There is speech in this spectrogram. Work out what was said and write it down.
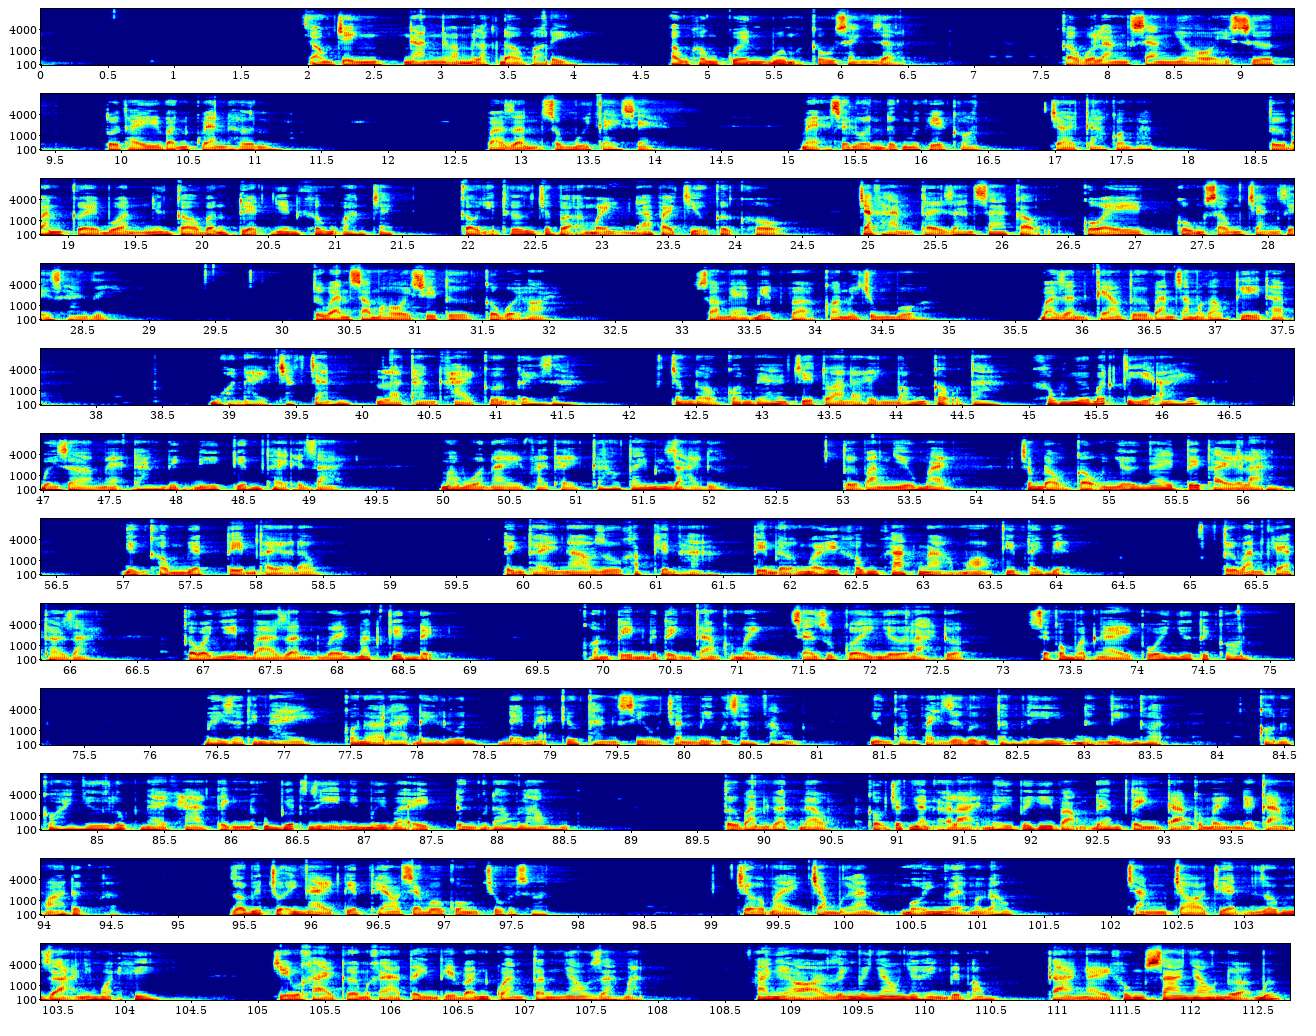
Ông chính ngán ngầm lắc đầu vào đi. Ông không quên buông một câu xanh giận. Cậu của lăng sang như hồi xưa, Tôi thấy vẫn quen hơn. Và dần sống mũi cay xẻ Mẹ sẽ luôn đứng với phía con. Trời cao có mắt. Tử văn cười buồn, Nhưng cậu vẫn tuyệt nhiên không oán trách. Cậu chỉ thương cho vợ mình đã phải chịu cực khổ. Chắc hẳn thời gian xa cậu, Cô ấy cũng sống chẳng dễ dàng gì. Từ văn sau một hồi suy tư, Cô vội hỏi, Sao mẹ biết vợ con với chúng bùa? Bà dần kéo từ văn ra một góc thì thầm, Bùa này chắc chắn là thằng Khải Cường gây ra. Trong đầu con bé chỉ toàn là hình bóng cậu ta, Không nhớ bất kỳ ai hết. Bây giờ mẹ đang định đi kiếm thầy để giải mà bùa này phải thầy cao tay mới giải được. Tử văn nhíu mày, Trong đầu cậu nhớ ngay tới thầy lãng, Nhưng không biết tìm thầy ở đâu. Tính thầy ngao du khắp thiên hạ, Tìm được ông ấy không khác nào mò kim đáy biển. Tử văn khẽ thở dài, Cậu ấy nhìn bà dần với ánh mắt kiên định. Con tin với tình cảm của mình Sẽ giúp cô ấy nhớ lại được, Sẽ có một ngày cô ấy nhớ tới con. Bây giờ thế này con ở lại đây luôn Để mẹ kêu thằng xỉu chuẩn bị một gian phòng. Nhưng con phải giữ vững tâm lý, Đừng nghĩ ngợi. Con coi như lúc này khả tình Nó không biết gì nên mới vậy, Đừng có đau lòng. Tử ban gật đầu, Cậu chấp nhận ở lại đây với hy vọng đem tình cảm của mình để cảm hóa được Dẫu biết chuỗi ngày tiếp theo sẽ vô cùng chua xót. Chờ mày trong bữa ăn, Mỗi người một góc. Chẳng trò chuyện rôm rả như mọi khi. Chỉ có Khải Cường Khả Tình Thì vẫn quan tâm nhau ra mặt. Hai người họ dính với nhau như hình với bóng, Cả ngày không xa nhau nửa bước.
